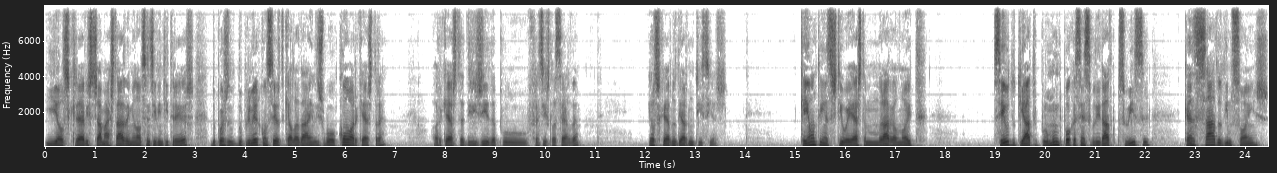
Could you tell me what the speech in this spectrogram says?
E ele escreve isto já mais tarde, em 1923, depois do, primeiro concerto que ela dá em Lisboa com a orquestra, a orquestra dirigida por Francisco Lacerda. Ele escreve no Diário de Notícias: Quem ontem assistiu a esta memorável noite saiu do teatro por muito pouca sensibilidade que possuísse, cansado de emoções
